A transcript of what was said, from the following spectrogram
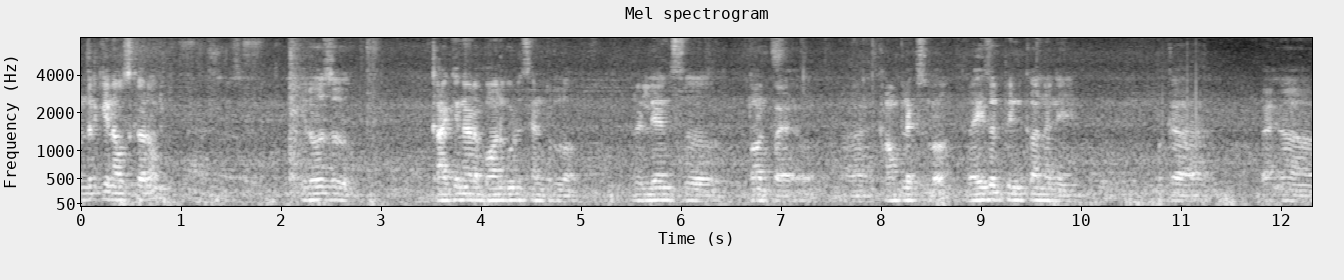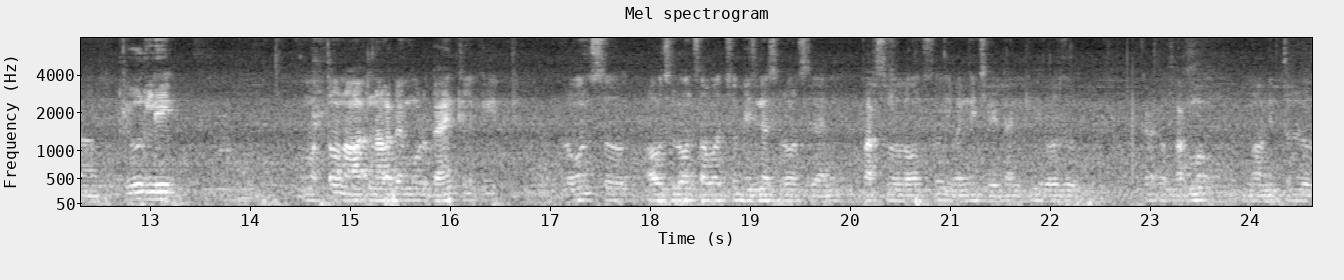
అందరికీ నమస్కారం. ఈరోజు కాకినాడ భానుగుడి సెంటర్లో రిలయన్స్ పార్క్ కాంప్లెక్స్లో రైజర్ పిన్కాన్ అనే ఒక ప్యూర్లీ మొత్తం నలభై మూడు బ్యాంకులకి లోన్స్ హౌస్ లోన్స్ అవ్వచ్చు బిజినెస్ లోన్స్ కానీ పర్సనల్ లోన్స్ ఇవన్నీ చేయడానికి ఈరోజు ఇక్కడ ఫర్మ మా మిత్రులు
